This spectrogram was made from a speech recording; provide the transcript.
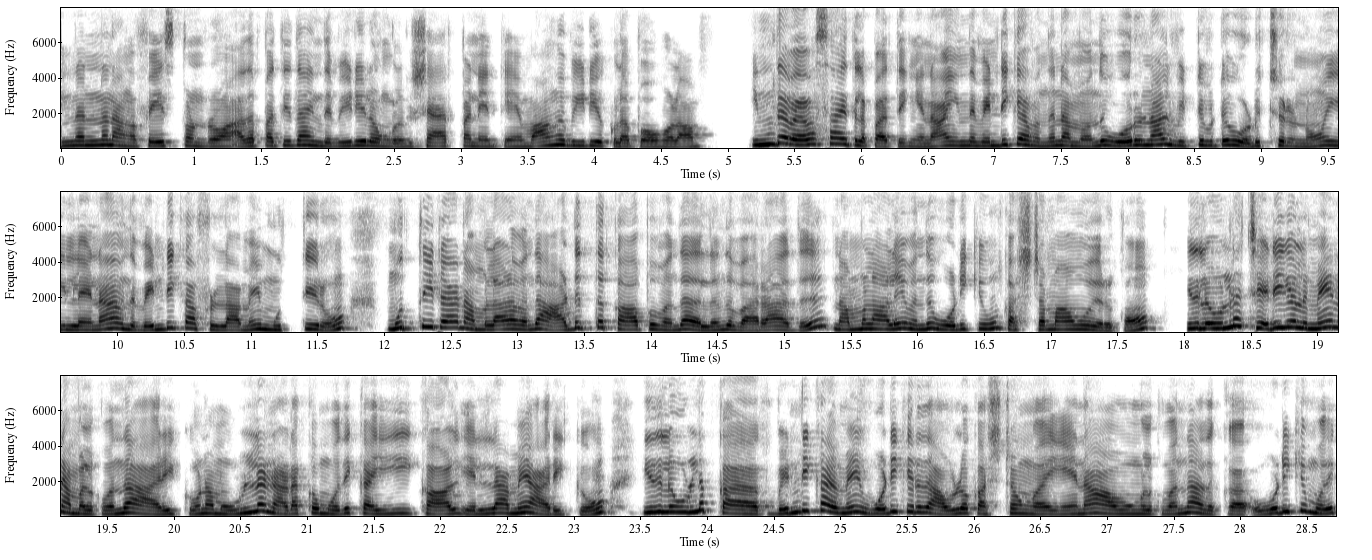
என்னென்ன நாங்க ஃபேஸ் பண்றோம் அதை பத்தி தான் இந்த வீடியோல உங்களுக்கு ஷேர் பண்ணியிருக்கேன். வாங்க வீடியோக்குள்ள போகலாம். இந்த விவசாயத்துல பாத்தீங்கன்னா இந்த வெண்டிக்காய் வந்து நம்ம வந்து ஒரு நாள் விட்டு விட்டு ஒடிச்சிடணும். இல்லைன்னா இந்த வெண்டிக்காய் ஃபுல்லாமே முத்திரும். முத்திட்டா நம்மளால வந்து அடுத்த காப்பு வந்து அதுல இருந்து வராது. நம்மளாலே வந்து ஒடிக்கவும் கஷ்டமாவும் இருக்கும். இதில் உள்ள செடிகளுமே நம்மளுக்கு வந்து அரிக்கும். நம்ம உள்ளே நடக்கும் போதே கை கால் எல்லாமே அரிக்கும். இதில் உள்ள க வெண்டிக்காயுமே ஒடிக்கிறது அவ்வளோ கஷ்டங்க. ஏன்னா அவங்களுக்கு வந்து அது க ஒடிக்கும் போதே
